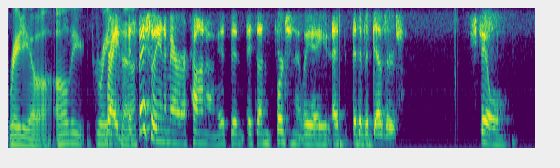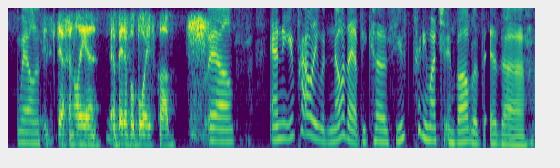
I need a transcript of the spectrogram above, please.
radio. All the great, right, uh, especially in Americana, it's a, it's unfortunately a, a bit of a desert. Still, well, it's, it's definitely a, a bit of a boys' club. well, and you probably would know that because you're pretty much involved with the,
